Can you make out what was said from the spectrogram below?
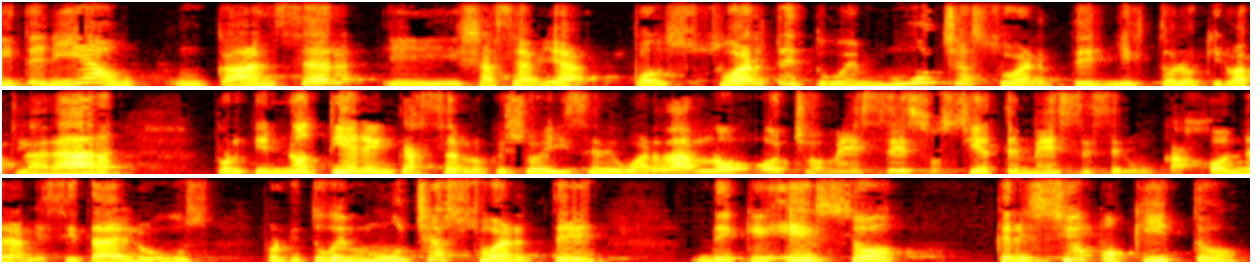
Y tenía un, cáncer y ya se había, por suerte, tuve mucha suerte, y esto lo quiero aclarar, porque no tienen que hacer lo que yo hice de guardarlo ocho meses o siete meses en un cajón de la mesita de luz, porque tuve mucha suerte de que eso creció poquito.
